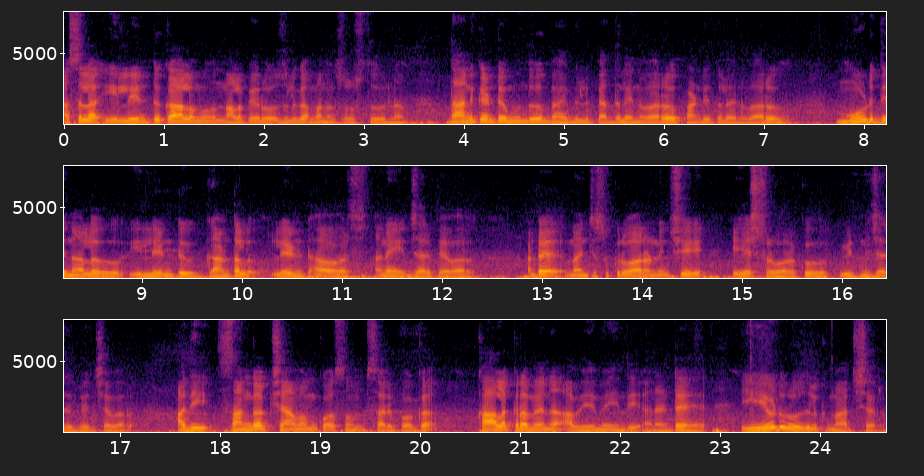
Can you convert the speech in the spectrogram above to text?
అసలు ఈ లెంట్ కాలము నలభై రోజులుగా మనం చూస్తూ ఉన్నాం. దానికంటే ముందు బైబిల్ పెద్దలైన వారు పండితులైన వారు మూడు దినాలు ఈ లెంట్ గంటలు లెంట్ హవర్స్ అని జరిపేవారు. అంటే మంచి శుక్రవారం నుంచి ఈస్టర్ వరకు వీటిని జరిపించేవారు. అది సంఘ క్షేమం కోసం సరిపోక కాలక్రమేణా అవి ఏమైంది అని అంటే ఏడు రోజులకు మార్చారు.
